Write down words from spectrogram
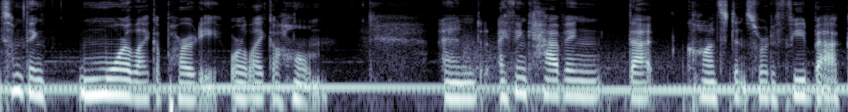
something more like a party or like a home. And i think having that constant sort of feedback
